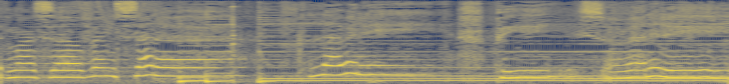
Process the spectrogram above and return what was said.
with myself in center, clarity, peace, serenity.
